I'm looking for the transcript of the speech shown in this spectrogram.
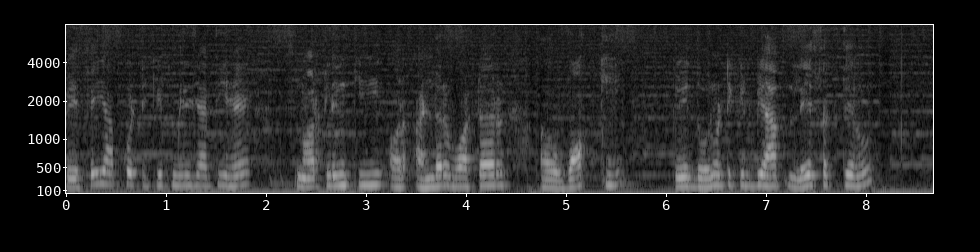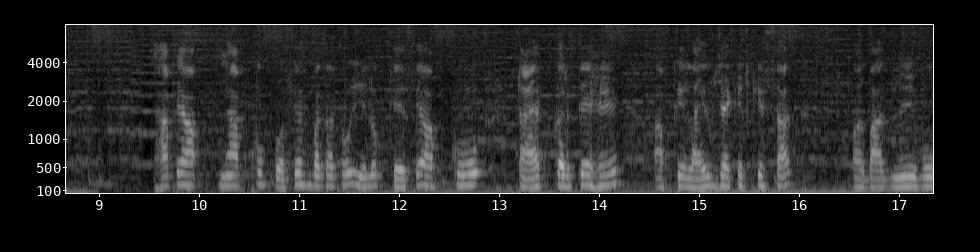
वैसे ही आपको टिकट मिल जाती है स्नॉर्कलिंग की और अंडर वाटर वॉक की। तो ये दोनों टिकट भी आप ले सकते हो। यहाँ पे आप, मैं आपको प्रोसेस बताता हूँ, ये लोग कैसे आपको टाइप करते हैं। आपके लाइफ जैकेट के साथ और बाद में वो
